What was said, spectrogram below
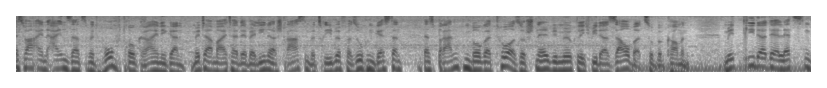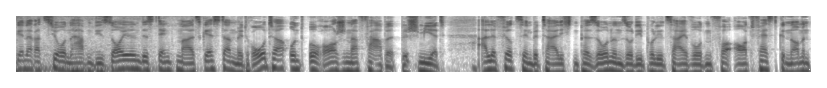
Es war ein Einsatz mit Hochdruckreinigern. Mitarbeiter der Berliner Straßenbetriebe versuchen gestern, das Brandenburger Tor so schnell wie möglich wieder sauber zu bekommen. Mitglieder der letzten Generation haben die Säulen des Denkmals gestern mit roter und orangener Farbe beschmiert. Alle 14 beteiligten Personen, so die Polizei, wurden vor Ort festgenommen.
